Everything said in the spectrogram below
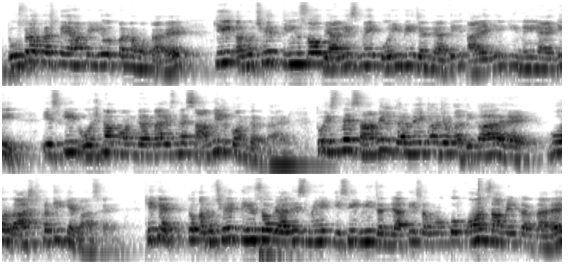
दूसरा प्रश्न यहाँ पे ये उत्पन्न होता है कि अनुच्छेद 342 में कोई भी जनजाति आएगी कि नहीं आएगी? इसकी घोषणा कौन करता है? इसमें शामिल कौन करता है? तो इसमें शामिल करने का जो अधिकार है, वो राष्ट्रपति के पास है। ठीक है? तो अनुच्छेद 342 में किसी भी जनजाति समूह को कौन शामिल करता है?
